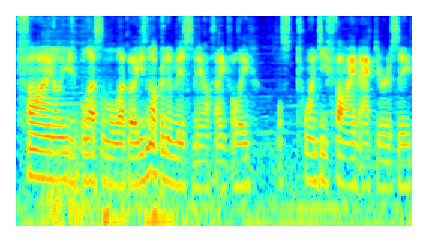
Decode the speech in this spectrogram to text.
Fine, I'll use Bless on the Leper. He's not going to miss now, thankfully. Plus 25 accuracy.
